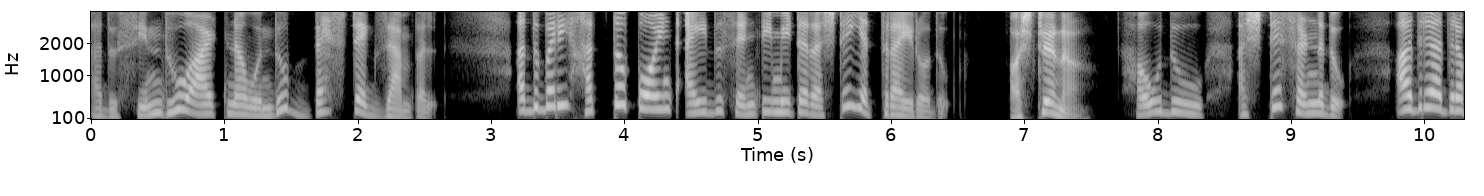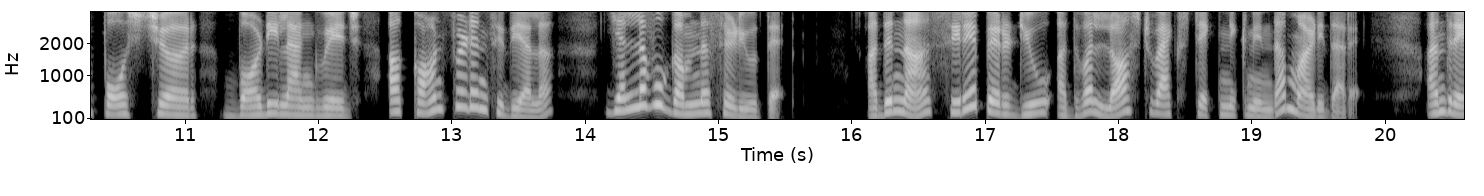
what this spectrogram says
ಅದು ಸಿಂಧೂ ಆರ್ಟ್ನ ಒಂದು ಬೆಸ್ಟ್ ಎಕ್ಸಾಂಪಲ್. ಅದು ಬರೀ ಹತ್ತು ಪಾಯಿಂಟ್ ಐದು ಸೆಂಟಿಮೀಟರ್ ಅಷ್ಟೇ ಎತ್ತರ ಇರೋದು. ಅಷ್ಟೇನಾ? ಹೌದು ಅಷ್ಟೇ ಸಣ್ಣದು. ಆದ್ರೆ ಅದರ ಪಾಶ್ಚರ್ ಬಾಡಿ ಲ್ಯಾಂಗ್ವೇಜ್ ಆ ಕಾನ್ಫಿಡೆನ್ಸ್ ಇದೆಯಲ್ಲ ಎಲ್ಲವೂ ಗಮನ ಸೆಳೆಯುತ್ತೆ. ಅದನ್ನ ಸಿರೆ ಪೆರ್ಡ್ಯೂ ಅಥವಾ ಲಾಸ್ಟ್ ವ್ಯಾಕ್ಸ್ ಟೆಕ್ನಿಕ್ನಿಂದ ಮಾಡಿದ್ದಾರೆ. ಅಂದ್ರೆ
